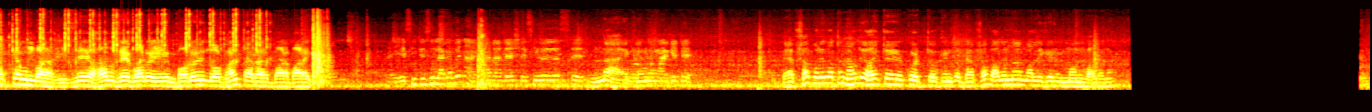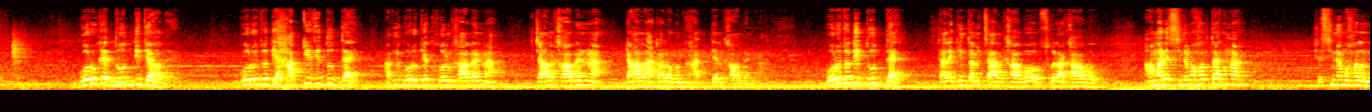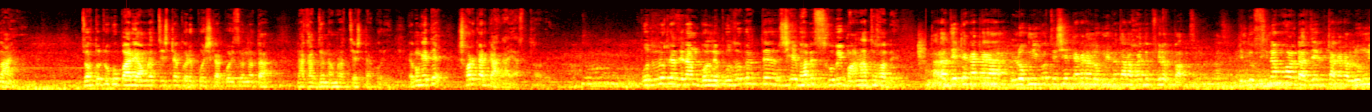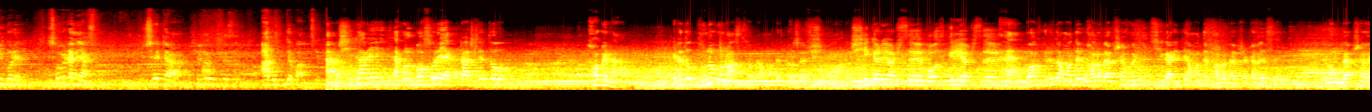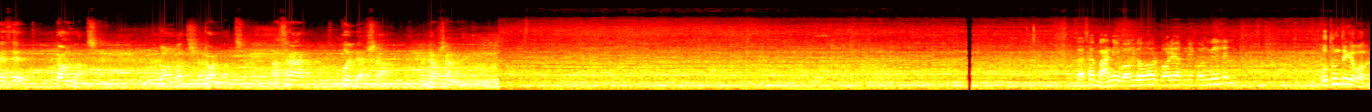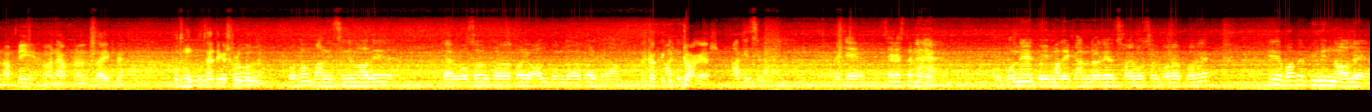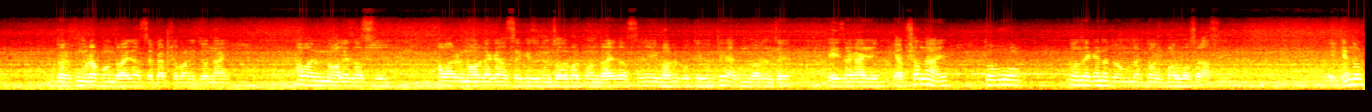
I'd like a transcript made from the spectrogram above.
আর কেমন বাড়াবি? যে হল যে বড় এই বড়ই লোক হয় তারা বাড়াই এসি টেসি লাগাবে না? সারা দেশ এসি হয়ে যাচ্ছে। না এখানে মার্কেটে। ব্যবসা পরিবর্তন হলে হয়তো করতো কিন্তু ব্যবসা ভালো না মালিকের মন ভালো না। গরুকে দুধ দিতে হবে। গরু যদি হাফ কেজি দুধ দেয় আপনি গরুকে খোল খাওয়াবেন না চাল খাওয়াবেন না ডাল আটা লবণ তেল খাওয়াবেন না। গরু যদি দুধ দেয় তাহলে কিন্তু আমি চাল খাওয়াবো, ছোলা খাওয়াবো। আমার এই সিনেমা হল তো এখন আর সে সিনেমা হল নাই। যতটুকু পারে আমরা চেষ্টা করে পরিষ্কার পরিচ্ছন্নতা রাখার জন্য আমরা চেষ্টা করি এবং এতে সরকারকে আগায় আসতে হবে। প্রযোজকরা যেরকম বললে প্রযোজককে সেভাবে ছবি বানাতে হবে। তারা যে টাকাটা লগ্নি করছে, সেই টাকাটা লগ্নিটা তারা হয়তো ফেরত পাচ্ছে। কিন্তু সিনেমা হলটা যে টাকাটা লগ্নি করে ছবিটা নিয়ে আসছে, সেটা আর উঠতে পারছে শিকারে এখন বছরে একটা আসলে তো হবে না। এটা তো ঘন ঘন আসতে হবে আমাদের শিকারি আসছে বসগিরি আসছে। হ্যাঁ বসগিরি তো আমাদের ভালো ব্যবসা হয়েছে শিকারিতে আমাদের ভালো ব্যবসাটা হয়েছে এবং ব্যবসা হয়েছে ডন ব্যবসা ডন বাদশাহ। ডন ব্যবসা তাছাড়া ওই ব্যবসা? ব্যবসা নয় আচ্ছা বাণী বন্ধ হওয়ার পরে আপনি কোন গেলেন? প্রথম থেকে বলেন আপনি মানে আপনার লাইফে প্রথম কোথায় থেকে শুরু করলেন? প্রথম বাণী সিনেমা হলে তেরো বছর করার পরে হল বন্ধ হওয়ার পরে গেলাম কাকে একটু আগে আসেন। আঁকি সিনেমা ওই যে সেরাস্তার মোড়ে ওখানে দুই মালিক আন্ডারে ছয় বছর করার পরে এভাবে বিভিন্ন হলে ধরে কুমড়া বন্ধ হয়ে যাচ্ছে ব্যবসা বাণিজ্য নাই আবার অন্য হলে যাচ্ছে আবার অন্য হল লেগে আছে কিছুদিন চলার পর বন্ধ হয়ে যাচ্ছে। এইভাবে করতে করতে এখন ধরেন যে এই জায়গায় ব্যবসা নাই তবু এখানে তো আমাদের দশ বারো বছর আছে। এখানেও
